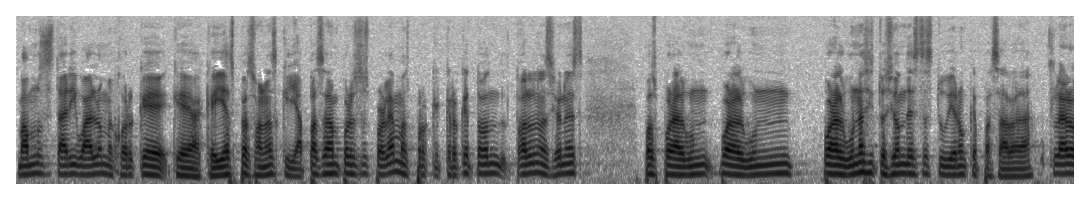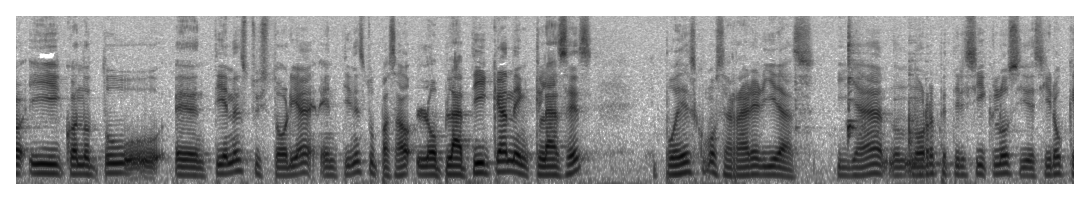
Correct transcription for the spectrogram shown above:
vamos a estar igual o mejor que, que aquellas personas que ya pasaron por esos problemas, porque creo que to- todas las naciones, pues por algún, por algún, por alguna situación de estas tuvieron que pasar, ¿verdad? Claro, y cuando tú eh, entiendes tu historia, entiendes tu pasado, lo platican en clases, puedes como cerrar heridas y ya no, no repetir ciclos y decir, ok,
